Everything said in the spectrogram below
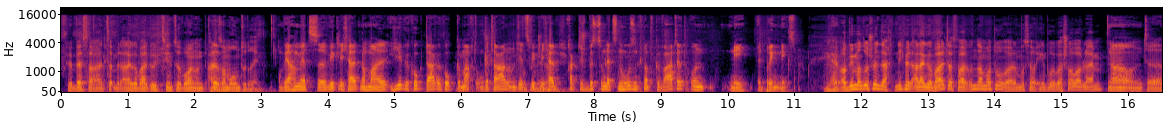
für besser, als das mit aller Gewalt durchziehen zu wollen und alles nochmal umzudrehen. Und wir haben jetzt äh, wirklich halt nochmal hier geguckt, da geguckt, gemacht und getan und jetzt wirklich halt nicht. praktisch bis zum letzten Hosenknopf gewartet und nee, es bringt nichts. Ja, aber wie man so schön sagt, nicht mit aller Gewalt, das war halt unser Motto, weil da muss ja auch irgendwo überschaubar bleiben. Ja, und äh,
